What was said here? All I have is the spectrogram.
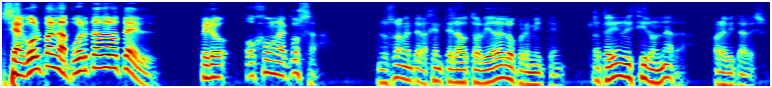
se agolpa en la puerta del hotel. Pero, ojo una cosa, no solamente la gente, la autoridad lo permiten. La autoridad no hicieron nada para evitar eso.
